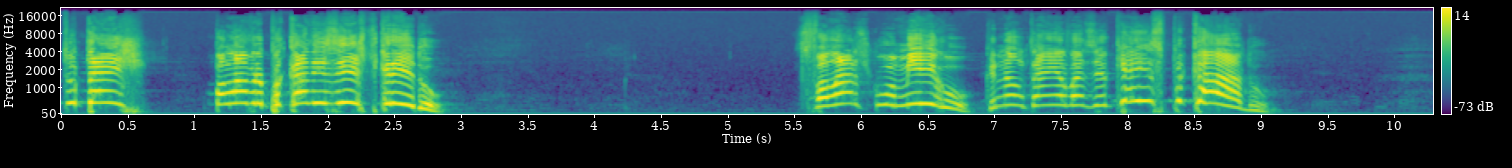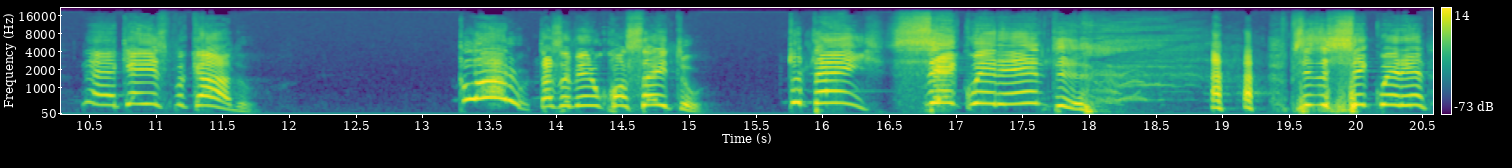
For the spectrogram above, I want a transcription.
Tu tens. A palavra pecado existe, querido. Se falares com o amigo que não tem, ele vai dizer: O que é esse pecado? Não é? O que é esse pecado? Claro, estás a ver o conceito. Tu tens. Ser coerente. Precisas ser coerente.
